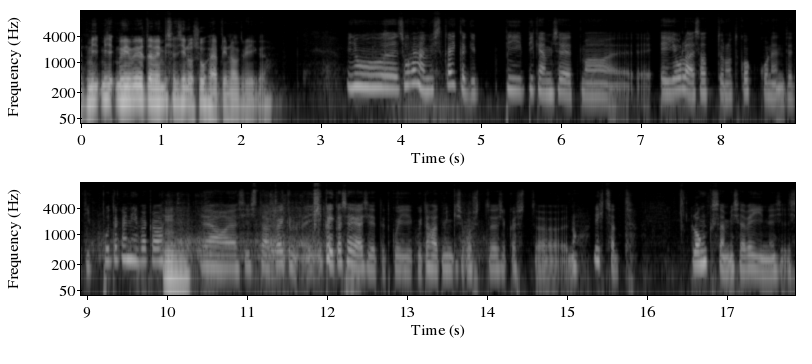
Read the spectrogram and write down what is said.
et mi-, mi-, või ütleme, mis on sinu suhe Pinot Grig'iga? minu suhe on vist ka ikkagi pi-, pigem see, et ma ei ole sattunud kokku nende tippudega nii väga mm -hmm. ja, ja siis ta ka ikka, ikka, ikka see asi, et, et kui, kui tahad mingisugust niisugust noh, lihtsalt lonksamise veini, siis,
